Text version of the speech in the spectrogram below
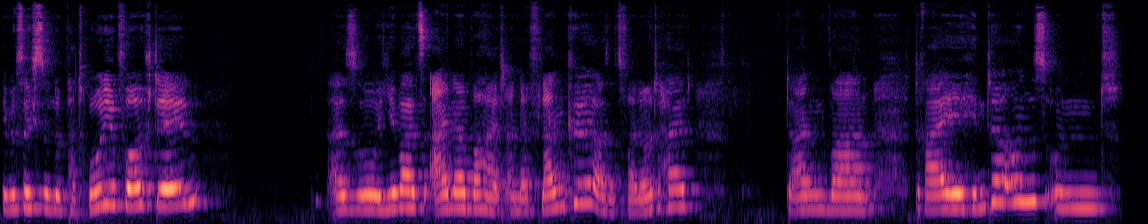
ihr müsst euch so eine Patrouille vorstellen. Also jeweils einer war halt an der Flanke, also zwei Leute halt. Dann waren drei hinter uns und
